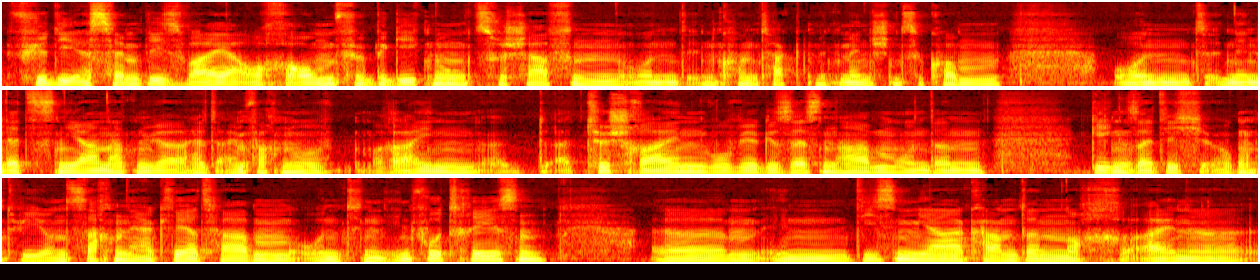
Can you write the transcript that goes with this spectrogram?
für die Assemblies war ja auch Raum für Begegnungen zu schaffen und in Kontakt mit Menschen zu kommen. Und in den letzten Jahren hatten wir halt einfach nur Reihen, äh, Tischreihen, wo wir gesessen haben und dann gegenseitig irgendwie uns Sachen erklärt haben und einen Infotresen. Ähm, in diesem Jahr kam dann noch eine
